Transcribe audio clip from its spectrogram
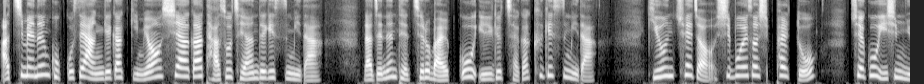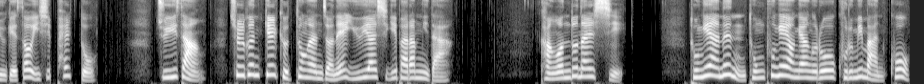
아침에는 곳곳에 안개가 끼며 시야가 다소 제한되겠습니다. 낮에는 대체로 맑고 일교차가 크겠습니다. 기온 최저 15에서 18도, 최고 26에서 28도. 주의사항, 출근길 교통안전에 유의하시기 바랍니다. 강원도 날씨. 동해안은 동풍의 영향으로 구름이 많고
